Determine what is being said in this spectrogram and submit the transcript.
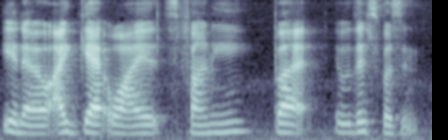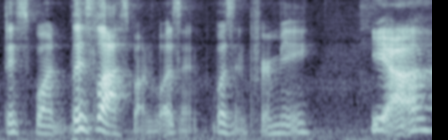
You know, I get why it's funny, but it, this wasn't, this one, this last one wasn't, wasn't for me. Yeah,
